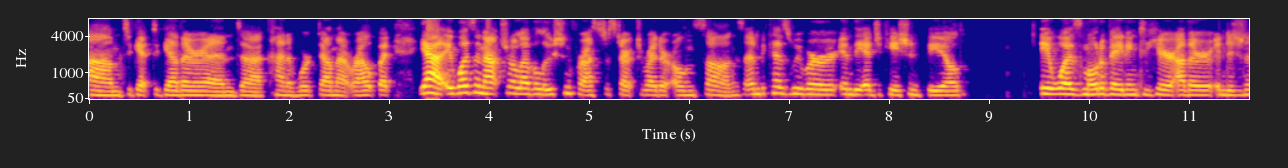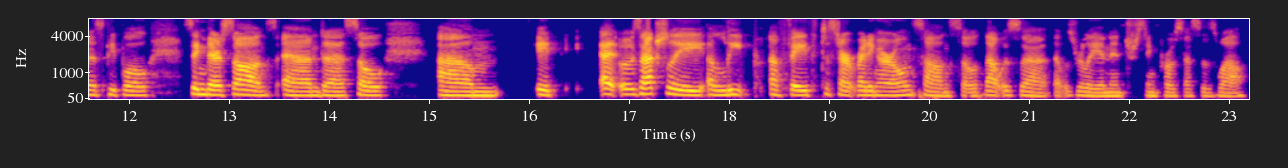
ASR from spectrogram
um, to get together and uh, kind of work down that route. But yeah, it was a natural evolution for us to start to write our own songs. And because we were in the education field, it was motivating to hear other Indigenous people sing their songs. And uh, so um, it it was actually a leap of faith to start writing our own songs. So that was uh, that was really an interesting process as well.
